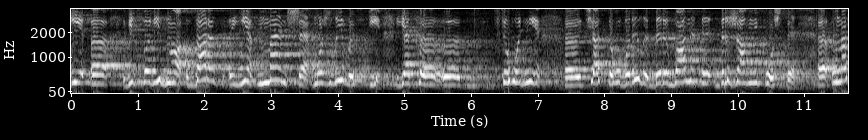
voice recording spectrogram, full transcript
і е, відповідно зараз є менше можливості, як е, Сьогодні е, часто говорили дерибанити державні кошти. Е, у нас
